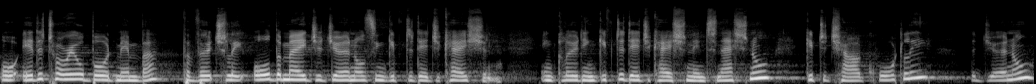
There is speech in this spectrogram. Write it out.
or editorial board member for virtually all the major journals in gifted education, including Gifted Education International, Gifted Child Quarterly, the Journal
